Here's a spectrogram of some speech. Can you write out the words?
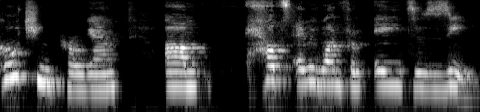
coaching program um, helps everyone from a to z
